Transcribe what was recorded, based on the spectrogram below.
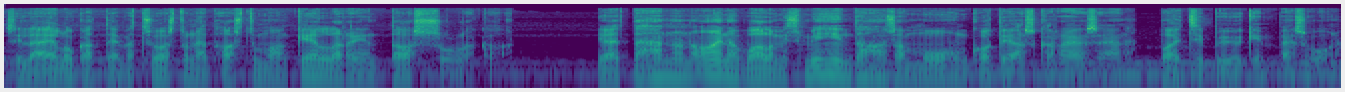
sillä elukat eivät suostuneet astumaan kellariin tassullakaan. Ja että hän on aina valmis mihin tahansa muuhun kotiaskareeseen, paitsi pyykinpesuun,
